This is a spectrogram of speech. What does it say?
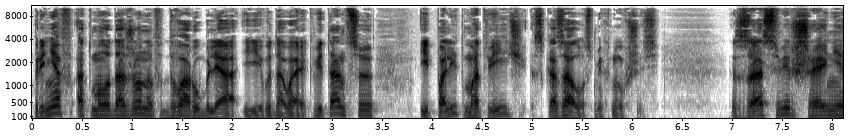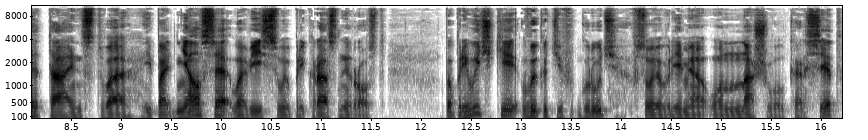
Приняв от молодоженов 2 рубля и выдавая квитанцию, Ипполит Матвеевич сказал, усмехнувшись, «За совершение таинства» и поднялся во весь свой прекрасный рост. По привычке, выкатив грудь, в свое время он нашивал корсет,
